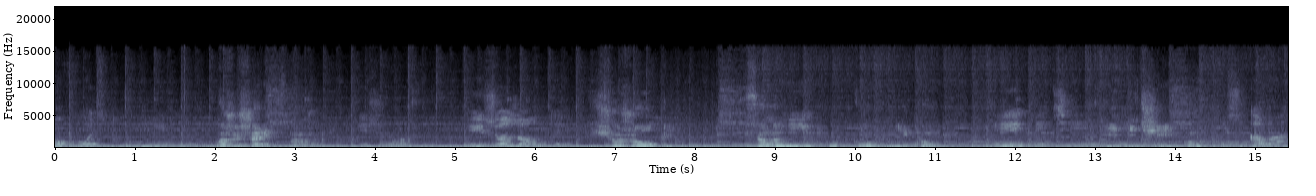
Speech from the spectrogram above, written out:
Он хочет клубничную. ложи шарики с мороженым. Еще. И еще желтый. Еще желтый. Все на Клубнику. И печенье. и печеньку И шоколад.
